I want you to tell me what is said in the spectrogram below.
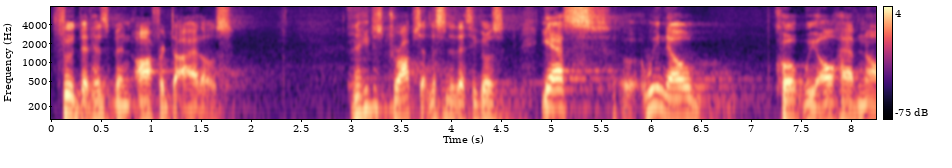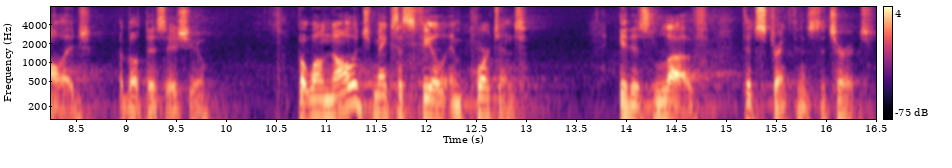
food that has been offered to idols, and then he just drops it. Listen to this. He goes, Yes, we know, quote, we all have knowledge about this issue. But while knowledge makes us feel important, it is love that strengthens the church.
